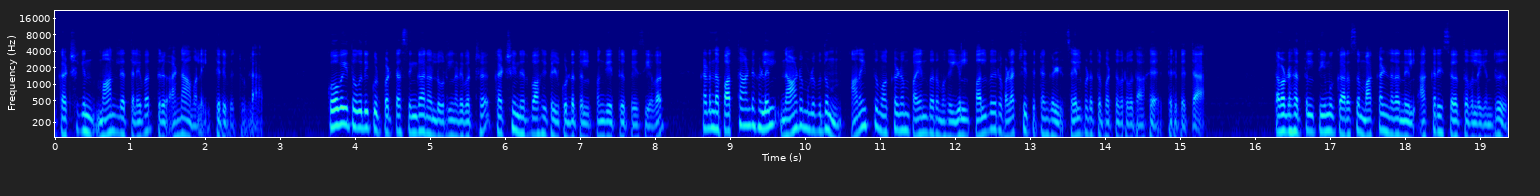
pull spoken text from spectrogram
அக்கட்சியின் மாநில தலைவர் திரு. அண்ணாமலை தெரிவித்துள்ளார். கோவை தொகுதிக்குட்பட்ட சிங்காநல்லூரில் நடைபெற்ற கட்சி நிர்வாகிகள் கூட்டத்தில் பங்கேற்று பேசிய அவர் கடந்த பத்தாண்டுகளில் நாடு முழுவதும் அனைத்து மக்களும் பயன்பெறும் வகையில் பல்வேறு வளர்ச்சித் திட்டங்கள் செயல்படுத்தப்பட்டு வருவதாக தெரிவித்தார். தமிழகத்தில் திமுக அரசு மக்கள் நலனில் அக்கறை செலுத்தவில்லை என்று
